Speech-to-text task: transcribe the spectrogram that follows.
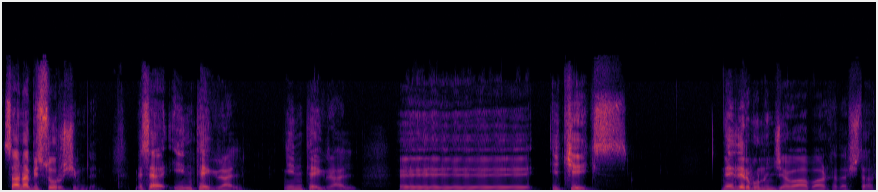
sana bir soru şimdi. Mesela integral integral ee, 2x. Nedir bunun cevabı arkadaşlar?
